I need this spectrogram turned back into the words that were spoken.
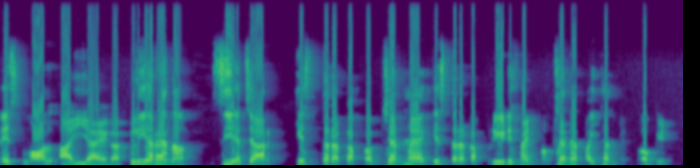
पे स्मॉल आई आएगा। क्लियर है ना? सीएचआर किस तरह का फ़ंक्शन है, किस तरह का प्री डिफाइंड फ़ंक्शन है पाइथन में? Okay okay.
